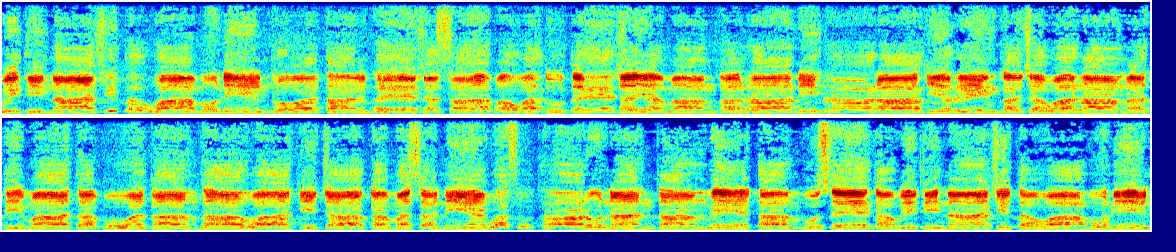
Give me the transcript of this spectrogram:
วิธินาชิตวามุนินโทตันเตชะสาภวตุเตชยมังคารานิราคิริงขจวรังอติมาตะพัวตังทาวากิจากรรมสเนียวสุทารุนันตังเมตตัมบุเสกวิธินาชิตวามุนิน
